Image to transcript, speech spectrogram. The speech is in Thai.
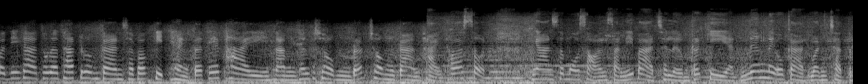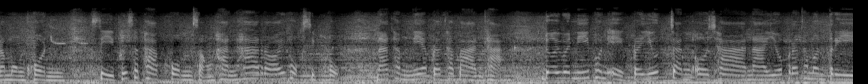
วัสดีค่ะโทรทัศน์รวมการเฉพาะกิจแห่งประเทศไทยนำท่านผู้ชมรับชมการถ่ายทอดสด งานสโมสรสันนิบาตเฉลิมพระเกียรติ เนื่องในโอกาสวันฉัตรมงคล 4 พฤษภาคม 2566 ณ ทำเนียบรัฐบาลค่ะ โดย นี้พลเอกประยุทธ์จันโอชา นายกรัฐมนตรี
